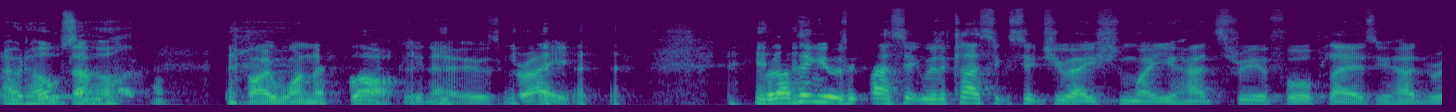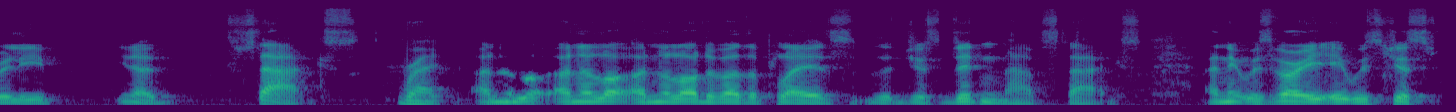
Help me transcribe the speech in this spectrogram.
I would hope so. by- By one o'clock, you know, it was great. but I think it was a classic. It was a classic situation where you had three or four players who had really, you know, stacks, right. and a lot, and a lot, and a lot of other players that just didn't have stacks. And it was very, it was just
